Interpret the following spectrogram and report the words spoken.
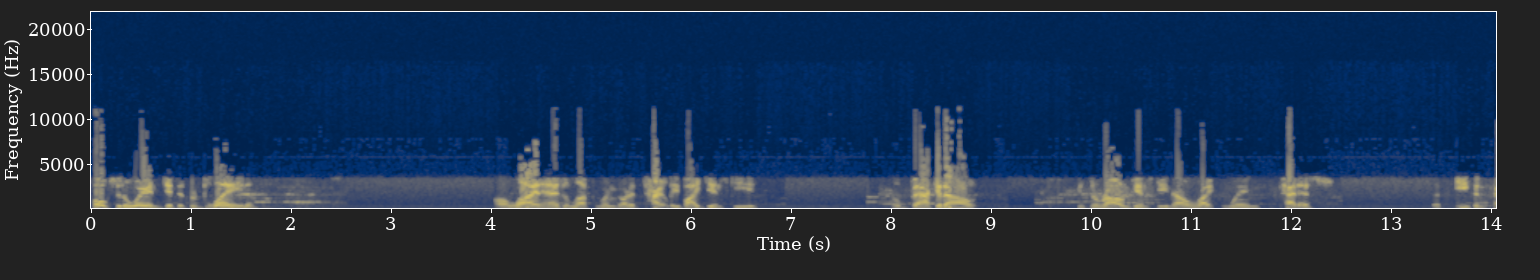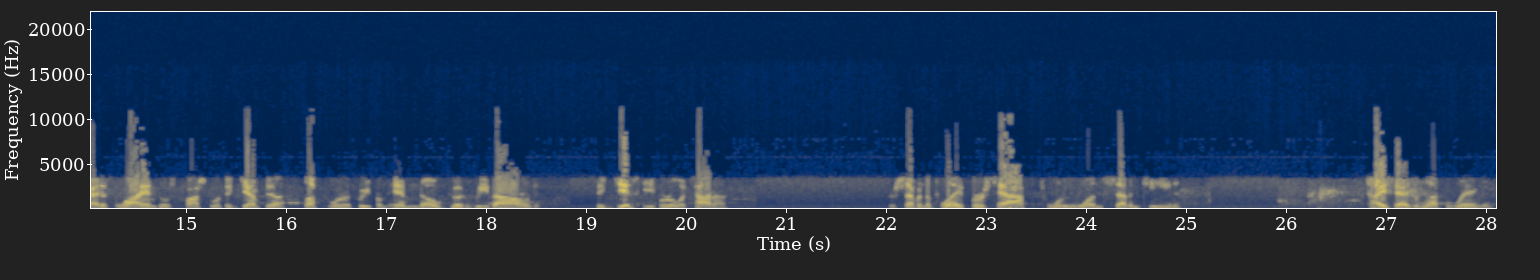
pokes it away and gets it for Blaine. Our Lyon has it left wing guarded tightly by Ginsky. He'll back it out. It's around Ginsky. Now right wing Pettis. That's Ethan Pettis. Lyon goes cross court to Gemta. Left corner three from him. No good. Rebound to Ginsky for Owatonna. There's seven to play. First half, 21-17. Tice has it left wing.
